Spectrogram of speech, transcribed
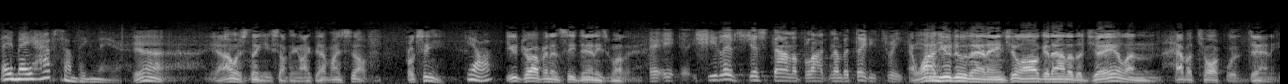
they may have something there. Yeah, yeah, I was thinking something like that myself. Brooksy, Yeah? you drop in and see Danny's mother. Uh, uh, she lives just down the block, number 33. And while you do that, Angel, I'll get down to the jail and have a talk with Danny.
